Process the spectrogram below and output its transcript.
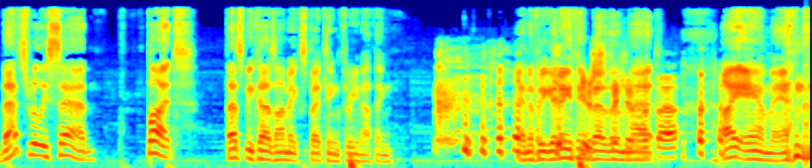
that's really sad, but that's because I'm expecting three nothing. And if we get anything You're better than sticking with that, I am man.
